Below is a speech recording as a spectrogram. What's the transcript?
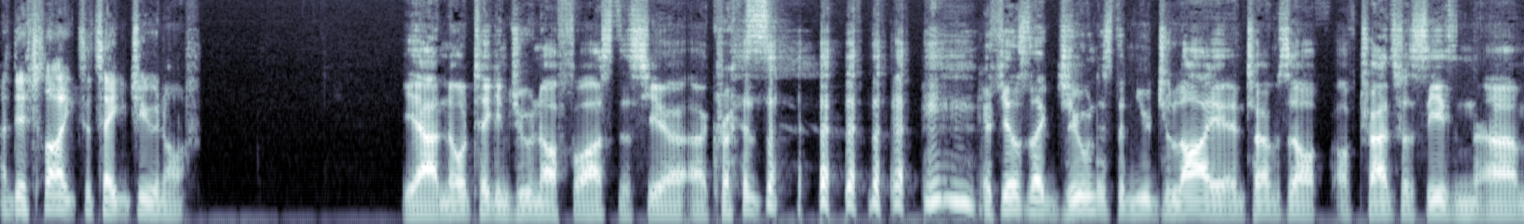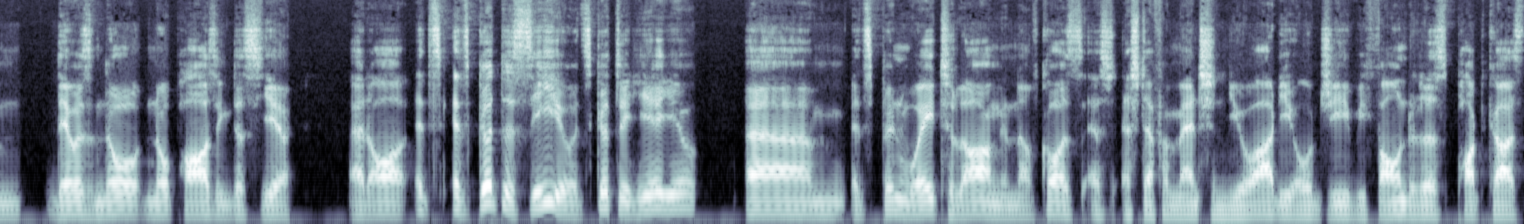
I did like to take June off. Yeah, no taking June off for us this year, uh, Chris. it feels like June is the new July in terms of, of transfer season. Um, there was no no pausing this year at all. It's it's good to see you. It's good to hear you. Um, it's been way too long, and of course, as, as Stefan mentioned, you are the OG. We founded this podcast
